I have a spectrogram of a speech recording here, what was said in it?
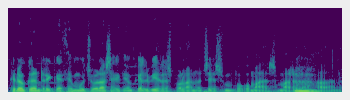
creo que enriquece mucho la sección que el viernes por la noche es un poco más, más relajada, ¿no?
